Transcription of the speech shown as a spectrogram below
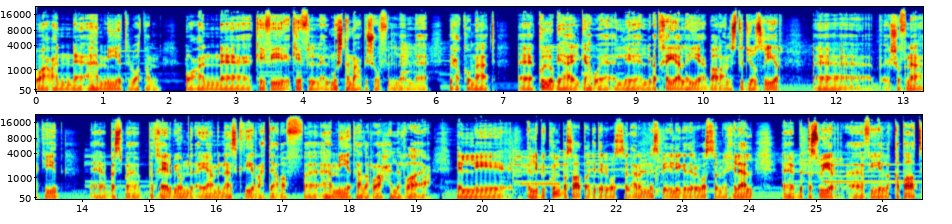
وعن أهمية الوطن وعن كيفي كيف المجتمع ال- الحكومات. كله بهاي القهوة اللي اللي بتخيل هي عبارة عن استوديو صغير شفناه أكيد. آه، بس بتخيل بيوم من الأيام الناس كثير راح تعرف آه، أهمية هذا الراحل الرائع اللي اللي بكل بساطة قدر يوصل أنا بالنسبة إلي قدر يوصل من خلال آه، بالتصوير آه، في لقطات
